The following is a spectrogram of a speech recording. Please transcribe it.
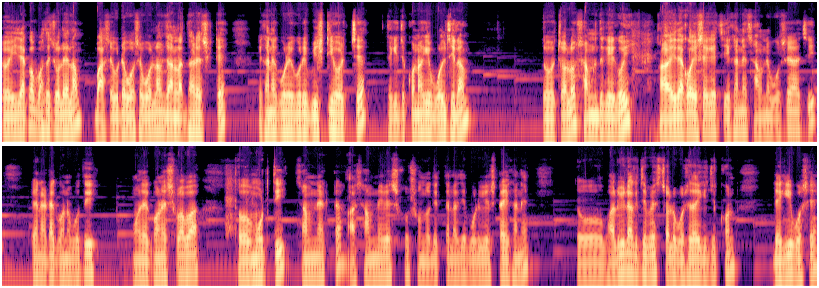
তো এই দেখো, বাসে চলে এলাম। বাসে উঠে বসে বললাম জানলার ধারে সিটে। এখানে ঘুরে ঘুরে বৃষ্টি হচ্ছে। যে কিছুক্ষণ আগে বলছিলাম। তো চলো, সামনের দিকে এগোই। আর এই দেখো, এসে গেছি এখানে, সামনে বসে আছি। এখানে একটা গণপতি, আমাদের গণেশ বাবা, তো মূর্তি সামনে একটা। আর সামনে বেশ খুব সুন্দর দেখতে লাগছে পরিবেশটা এখানে। তো ভালোই লাগছে, বেশ। চলো বসে থাকি কিছুক্ষণ। দেখি বসে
